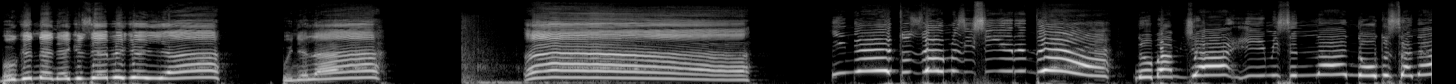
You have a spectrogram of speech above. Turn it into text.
Bugün de ne güzel bir gün ya. Bu ne la? Aa! Ne tuzağımız işe yaradı. Nub amca iyi misin lan? Ne oldu sana?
